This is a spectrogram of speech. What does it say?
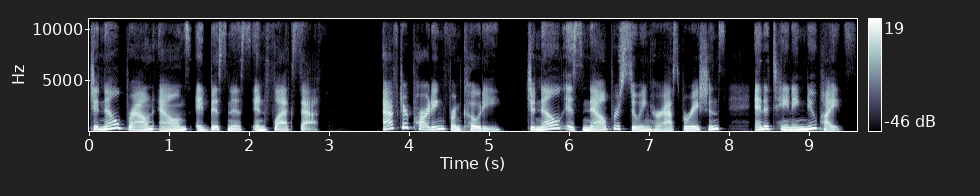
Janelle Brown owns a business in Flagstaff. After parting from Cody, Janelle is now pursuing her aspirations and attaining new heights.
